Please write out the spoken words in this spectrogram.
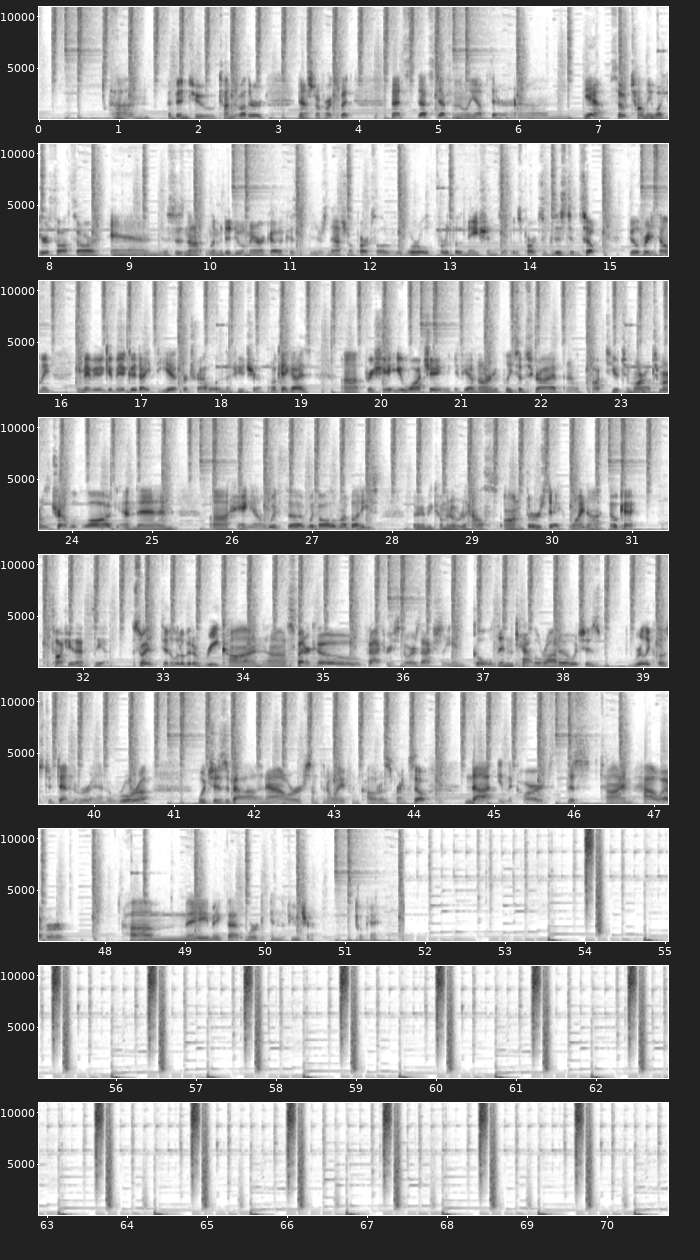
Um, I've been to tons of other national parks, but that's that's definitely up there. Um, yeah, so tell me what your thoughts are, and this is not limited to America because there's national parks all over the world for the nations that those parks exist in. So feel free to tell me. You maybe give me a good idea for travel in the future. Okay, guys? Uh, appreciate you watching. If you haven't already, please subscribe, and I will talk to you tomorrow. Tomorrow's a travel vlog, and then uh, hang out with uh, with all of my buddies. They're gonna be coming over to the house on Thursday. Why not? Okay. talk to you then. See ya. So I did a little bit of recon. Uh, Spyderco factory store is actually in Golden, Colorado, which is really close to Denver and Aurora, which is about an hour or something away from Colorado Springs. So not in the cards this time. However, um, may make that work in the future. Okay.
